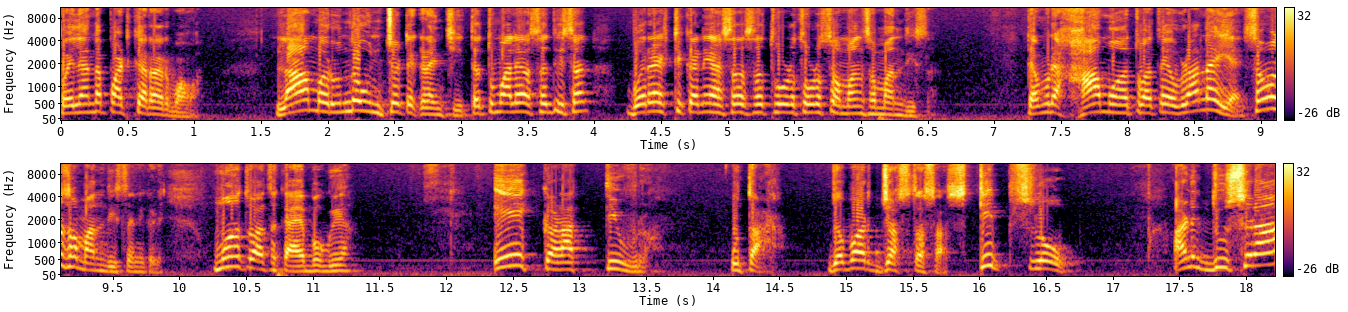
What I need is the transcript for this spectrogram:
पहिल्यांदा पाठ करा बाबा लांब अरुंद उंच टेकड्यांची. तर तुम्हाला असं दिसन बऱ्याच ठिकाणी असं असं थोडं थोडं समान समान दिसन. त्यामुळे हा महत्त्वाचा एवढा नाही आहे समसमान दिसन इकडे. महत्त्वाचं काय बघूया? एक कळा तीव्र उतार. जबरदस्त असा. स्टीप स्लोप आणि दुसरा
